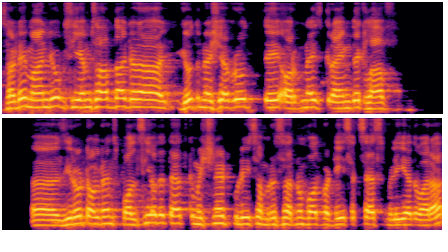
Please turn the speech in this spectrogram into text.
ਸਾਡੇ ਮਾਨਯੋਗ ਸੀਐਮ ਸਾਹਿਬ ਦਾ ਜਿਹੜਾ ਯੁੱਧ ਨਸ਼ਾ ਵਿਰੋਧ ਤੇ ਆਰਗੇਨਾਈਜ਼ਡ ਕ੍ਰਾਈਮ ਦੇ ਖਿਲਾਫ ਜ਼ੀਰੋ ਟੋਲਰੈਂਸ ਪਾਲਿਸੀ ਉਹਦੇ ਤਹਿਤ ਕਮਿਸ਼ਨਰੇਟ ਪੁਲਿਸ ਅੰਮ੍ਰਿਤਸਰ ਨੂੰ ਬਹੁਤ ਵੱਡੀ ਸਕਸੈਸ ਮਿਲੀ ਹੈ ਦੁਬਾਰਾ।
